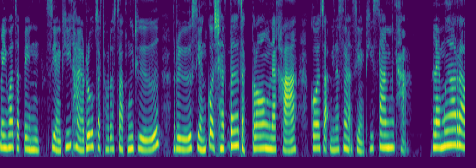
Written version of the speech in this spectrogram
ไม่ว่าจะเป็นเสียงที่ถ่ายรูปจากโทรศัพท์มือถือ หรือเสียงกดชัตเตอร์จากกล้องนะคะ ก็จะมีลักษณะเสียงที่สั้นค่ะ และเมื่อเรา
